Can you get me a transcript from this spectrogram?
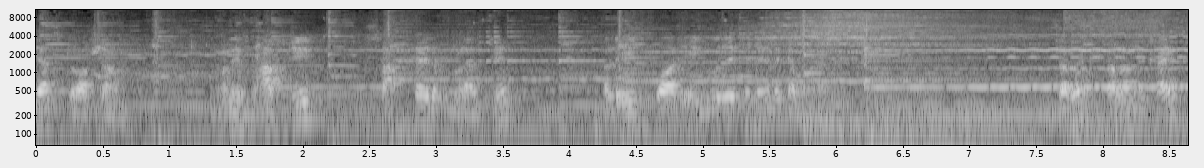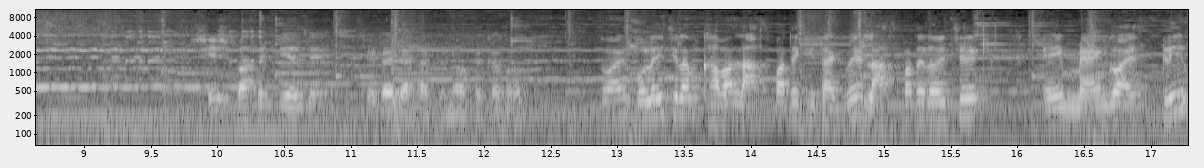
জাস্ট অসাম মানে ভাবছি শাকটা এরকম লাগছে। তাহলে এরপর এইগুলো দিয়ে খেতে গেলে কেমন লাগে চলো তাহলে আমি খাই। শেষ পাতে কি আছে সেটাই দেখার জন্য অপেক্ষা করো। তো আমি বলেইছিলাম খাবার লাস্ট পাতে কি থাকবে? লাস্ট পাতে রয়েছে এই ম্যাঙ্গো আইসক্রিম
